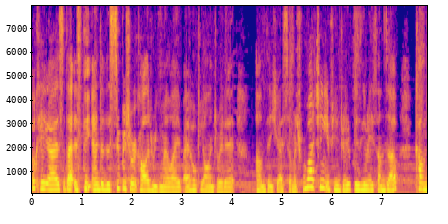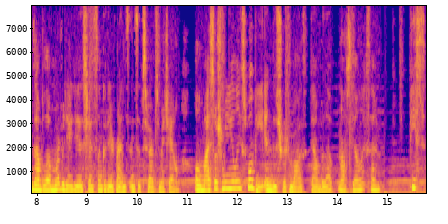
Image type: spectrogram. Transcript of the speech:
Okay guys, so that is the end of this super short college week of my life. I hope you all enjoyed it. Um, thank you guys so much for watching. If you enjoyed it, please give it a thumbs up, comment down below more video ideas, share this link with your friends, and subscribe to my channel. All of my social media links will be in the description box down below, and I'll see you all next time. Peace!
